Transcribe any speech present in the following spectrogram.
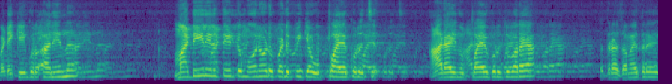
പഠിക്കും ഖുർആാനിന്ന്. മടിയിലിരുത്തിയിട്ട് മോനോട് പഠിപ്പിക്ക ഉപ്പായെ കുറിച്ച് ആരായിരുന്നു ഉപ്പായെ കുറിച്ച് പറയാ? എത്ര സമയത്ര?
